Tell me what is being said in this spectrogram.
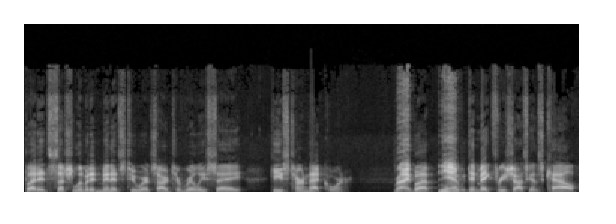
but it's such limited minutes too where it's hard to really say he's turned that corner. Right. But yeah. he did make three shots against Cal,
